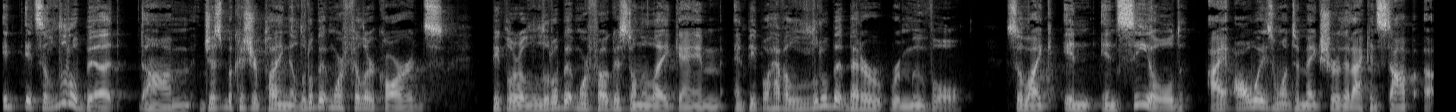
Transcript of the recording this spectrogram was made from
It, it's a little bit um, just because you're playing a little bit more filler cards people are a little bit more focused on the late game and people have a little bit better removal so like in in sealed i always want to make sure that i can stop uh,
